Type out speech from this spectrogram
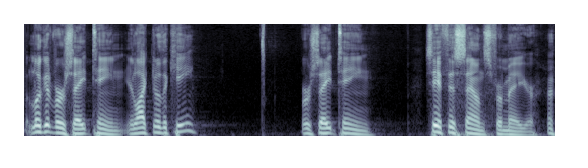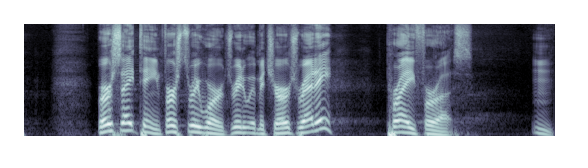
But look at verse 18. You like to know the key? Verse 18. See if this sounds familiar. Verse 18, first three words. Read it with me, church. Ready? Pray for us. Mm.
